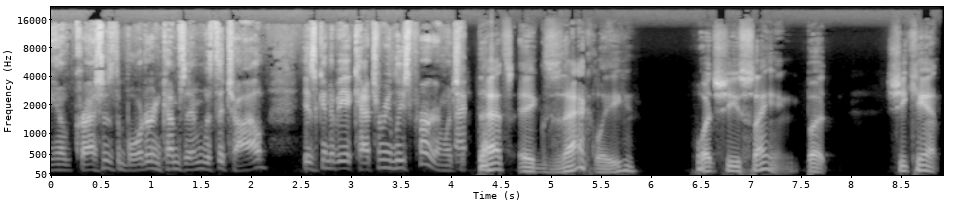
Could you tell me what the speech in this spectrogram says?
you know crashes the border and comes in with the child is going to be a catch and release program. Which that's exactly what she's saying, but she can't,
